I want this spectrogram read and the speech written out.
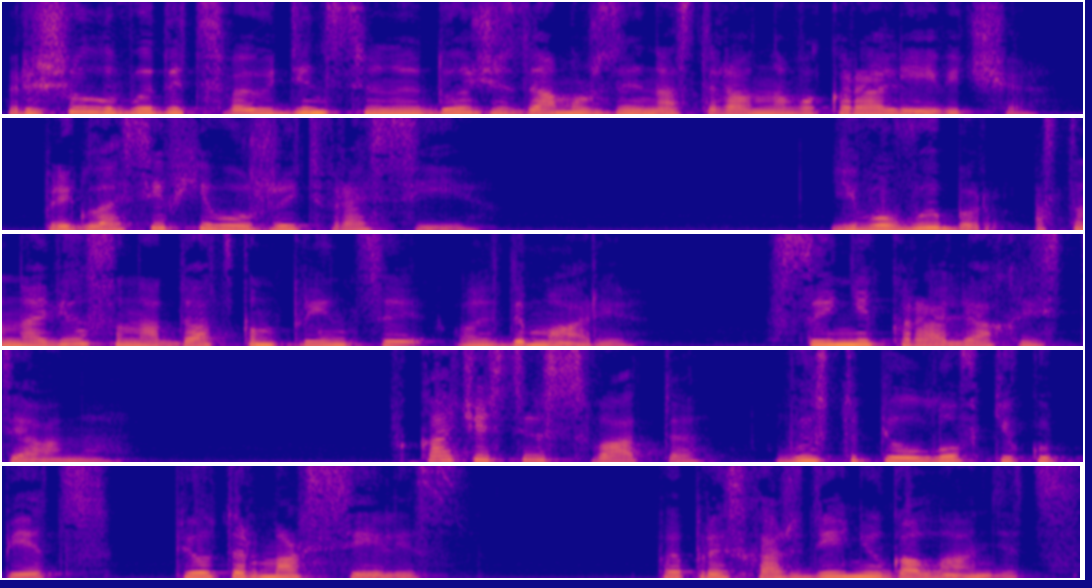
решил выдать свою единственную дочь замуж за иностранного королевича, пригласив его жить в России. Его выбор остановился на датском принце Вальдемаре, сыне короля Христиана. В качестве свата выступил ловкий купец Петр Марселис, по происхождению голландец.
